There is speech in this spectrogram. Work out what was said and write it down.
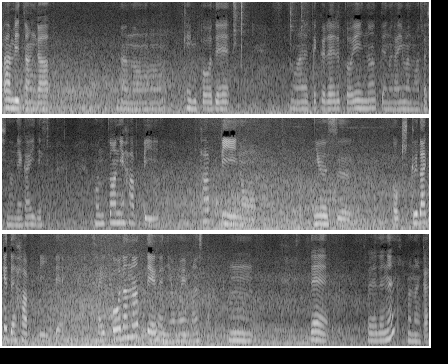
うバンビちゃんがあの健康で生まれてくれるといいなっていうのが今の私の願いです。本当にハッピー。ハッピーのニュースを聞くだけでハッピーって最高だなっていうふうに思いました。うん。でそれでねまあなんか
